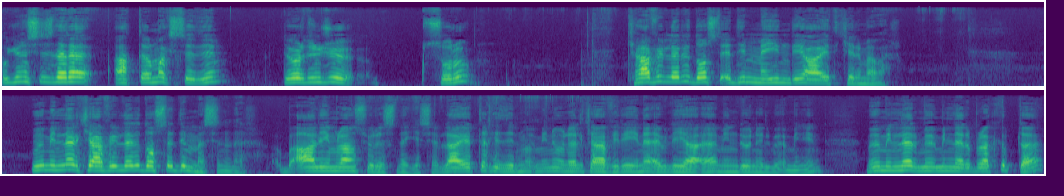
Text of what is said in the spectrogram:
Bugün sizlere aktarmak istediğim dördüncü soru kafirleri dost edinmeyin diye ayet-i kerime var. Müminler kafirleri dost edinmesinler. Ali İmran suresinde geçer. La yettehizil mu'minûnel kafirine evliyâe min dûnil müminin. Müminler müminleri bırakıp da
